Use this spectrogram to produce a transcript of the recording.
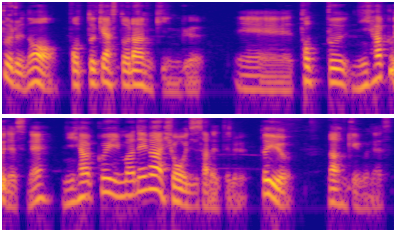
プルのポッドキャストランキング、えートップ200ですね。200位までが表示されているというランキングです。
